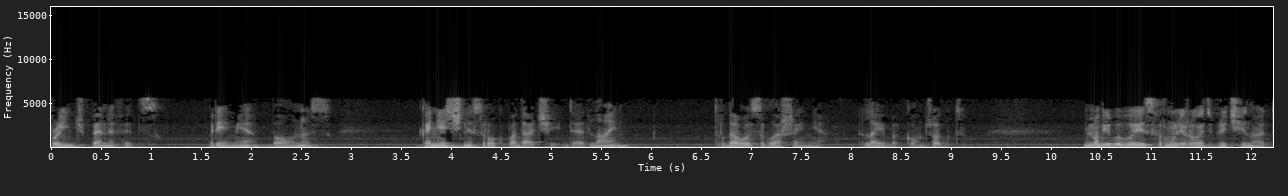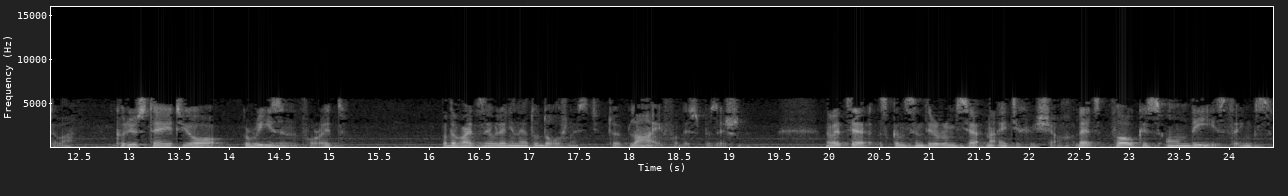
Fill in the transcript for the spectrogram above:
Fringe benefits. Премия. Bonus. Конечный срок подачи. Deadline. Трудовое соглашение. Labor contract. Не могли бы вы сформулировать причину этого? Could you state your reason for it? Подавать заявление на эту должность. To apply for this position. Давайте сконцентрируемся на этих вещах. Let's focus on these things.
